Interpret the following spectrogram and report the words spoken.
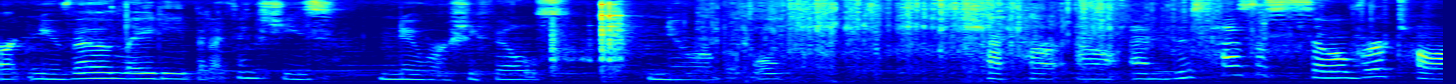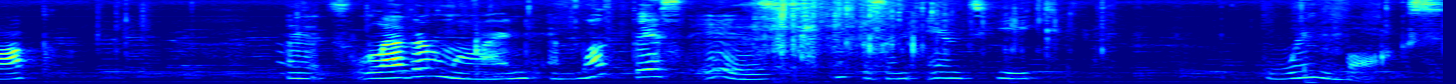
Art Nouveau lady, but I think she's newer. She feels newer, but we'll check her out. And this has a silver top, and it's leather lined. And what this is, I think is an antique wing box.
